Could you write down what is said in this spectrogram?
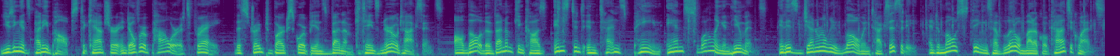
using its pedipalps to capture and overpower its prey. The striped bark scorpion's venom contains neurotoxins. Although the venom can cause instant intense pain and swelling in humans, it is generally low in toxicity, and most stings have little medical consequence.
